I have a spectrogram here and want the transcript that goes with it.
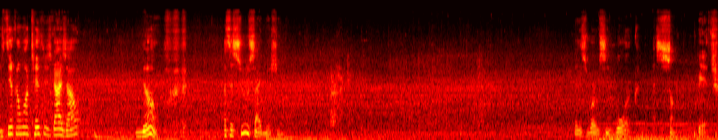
You think I want to take these guys out? No. That's a suicide mission. Perfect. Yeah, this is where we see Rorke. That son of a bitch.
